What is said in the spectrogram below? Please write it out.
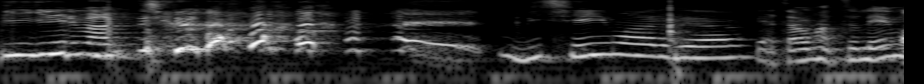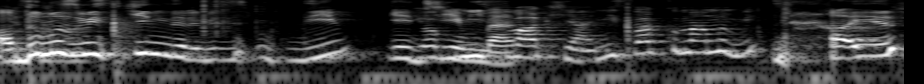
Bilgilerimi aktarıyorum. bir şey vardı ya. ya tamam hatırlayamıyorum. Adımız miskindir bizim Yok geçeyim ben. misvak yani. Misvak kullandın mı hiç? Hayır.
